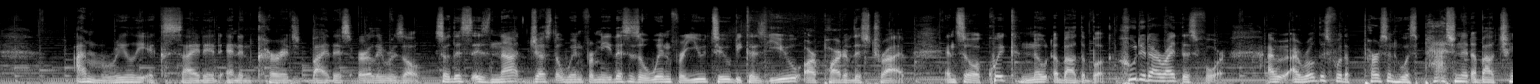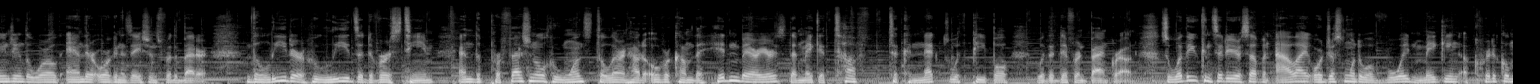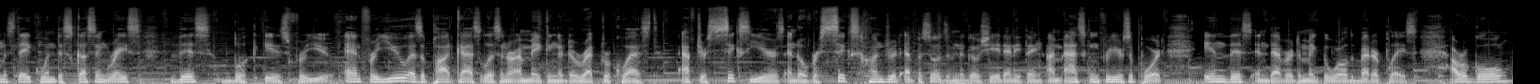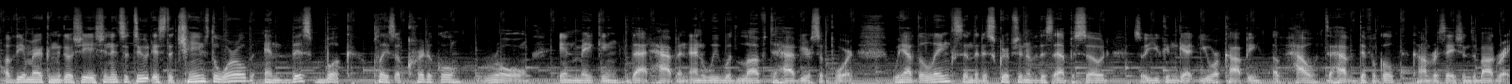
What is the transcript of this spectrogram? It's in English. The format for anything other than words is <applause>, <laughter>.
I'm really excited and encouraged by this early result. So, this is not just a win for me, this is a win for you too because you are part of this tribe. And so, a quick note about the book Who did I write this for? I, I wrote this for the person who is passionate about changing the world and their organizations for the better, the leader who leads a diverse team, and the professional who wants to learn how to overcome the hidden barriers that make it tough to connect with people with a different background. So, whether you consider yourself an ally or just want to avoid making a critical mistake, when discussing race, this book is for you. And for you as a podcast listener, I'm making a direct request. After six years and over 600 episodes of Negotiate Anything, I'm asking for your support in this endeavor to make the world a better place. Our goal of the American Negotiation Institute is to change the world, and this book plays a critical role in making that happen. And we would love to have your support. We have the links in the description of this episode so you can get your copy of How to Have Difficult Conversations About Race.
